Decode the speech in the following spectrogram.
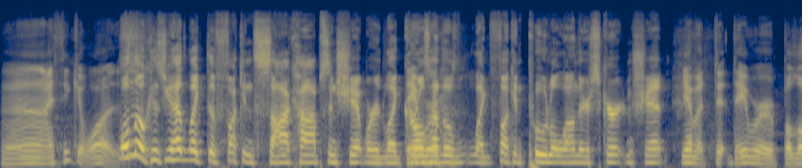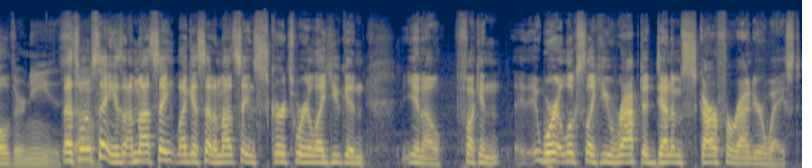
Uh, I think it was. Well, no, because you had like the fucking sock hops and shit, where like They girls were- had the like fucking poodle on their skirt and shit. Yeah, but th- they were below their knees. That's what I'm so- saying. Is I'm not saying, like I said, I'm not saying skirts where like you can, you know, fucking where it looks like you wrapped a denim scarf around your waist.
